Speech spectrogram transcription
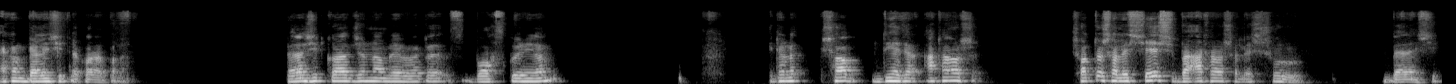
এখন ব্যালেন্স শিটটা করার পালা। ব্যালেন্স শিট করার জন্য আমরা এভাবে একটা বক্স করে নিলাম। এটা হলো সব দুই হাজার আঠারো সতেরো সালের শেষ বা আঠারো সালের শুরু। ব্যালেন্স শিট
